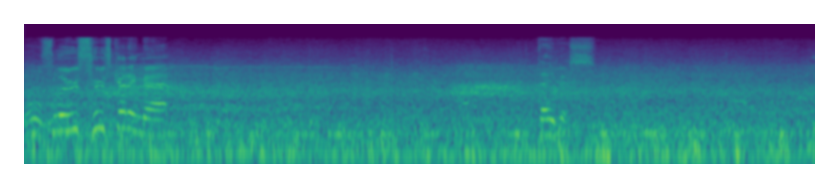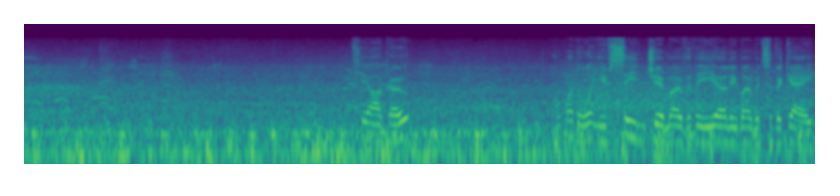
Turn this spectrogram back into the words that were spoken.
Ball's loose, who's getting there? Davies. Thiago. I wonder what you've seen, Jim, over the early moments of the game.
